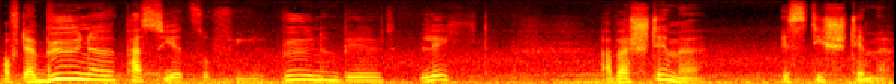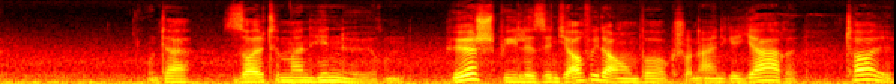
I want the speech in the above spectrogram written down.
Auf der Bühne passiert so viel. Bühnenbild, Licht. Aber Stimme ist die Stimme. Und da sollte man hinhören. Hörspiele sind ja auch wieder en vogue, schon einige Jahre. Toll.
